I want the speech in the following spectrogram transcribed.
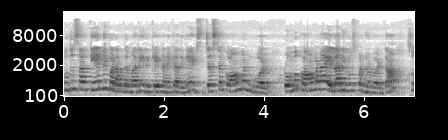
புதுசா கேள்விப்படாத மாதிரி இருக்கேன்னு நினைக்காதீங்க. It's just a common word ரொம்ப காமனா எல்லாரும் யூஸ் பண்ற வேர்ட் தான். So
